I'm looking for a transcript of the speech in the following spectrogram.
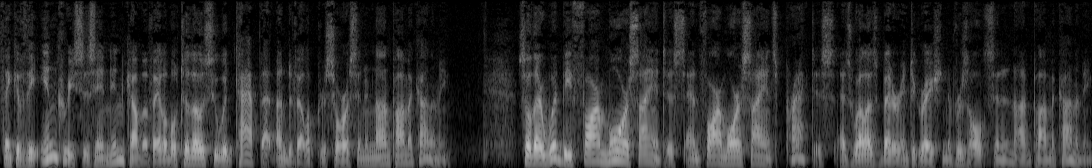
Think of the increases in income available to those who would tap that undeveloped resource in a non-POM economy. So there would be far more scientists and far more science practice, as well as better integration of results in a non-POM economy.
